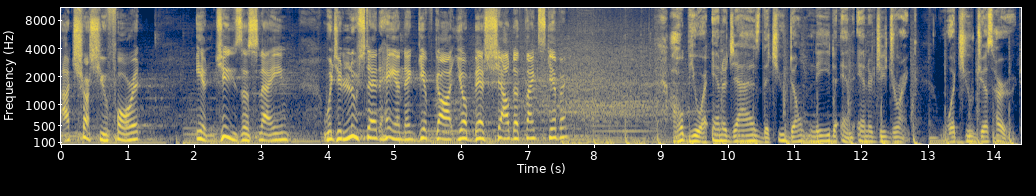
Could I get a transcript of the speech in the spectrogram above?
I trust you for it. In Jesus' name, would you loose that hand and give God your best shout of thanksgiving? I hope you are energized that you don't need an energy drink. What you just heard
